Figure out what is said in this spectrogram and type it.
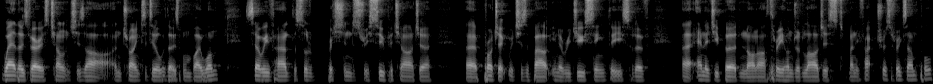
where those various challenges are and trying to deal with those one by one. So we've had the sort of British Industry Supercharger uh, project, which is about, you know, reducing the sort of uh, energy burden on our 300 largest manufacturers, for example,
